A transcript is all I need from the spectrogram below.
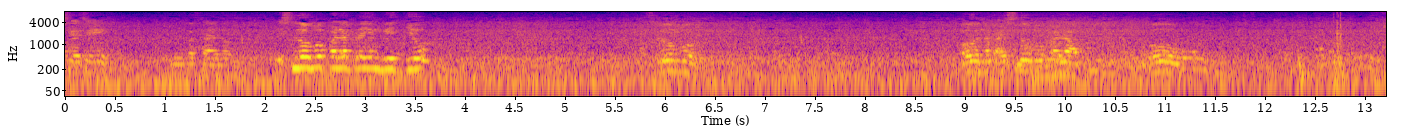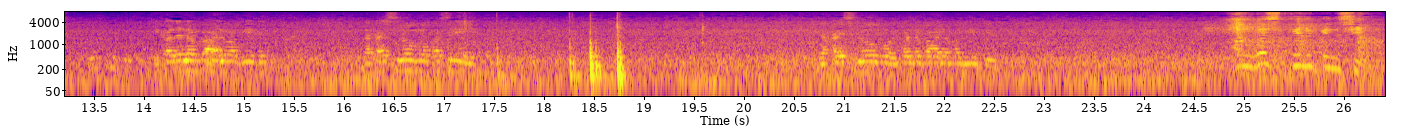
Sige, sige. Yung basta ano. Slow mo pala pre yung video. Slow mo. Oh, naka-slow mo pala. Oh. Ikaw na lang bahala mag-edit. Naka-slow mo kasi. Naka-slow mo. Ikaw na bahala mag-edit. ang West Philippine Sea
